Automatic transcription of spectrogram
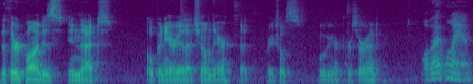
The third pond is in that open area that's shown there, that Rachel's moving her cursor around. Well, that land,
